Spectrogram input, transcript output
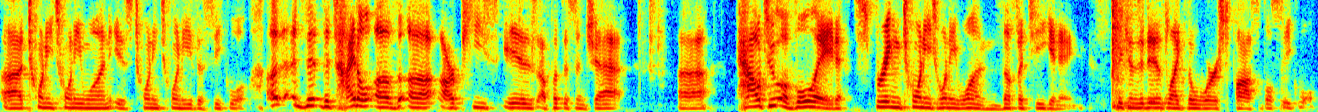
Uh, 2021 is 2020, the sequel. Uh, the, the title of uh, our piece is, I'll put this in chat, uh, how to avoid spring 2021, the fatiguing, because it is like the worst possible sequel.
